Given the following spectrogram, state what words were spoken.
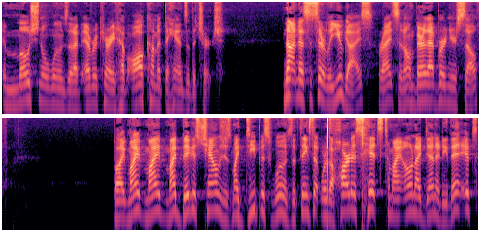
emotional wounds that I've ever carried have all come at the hands of the church. Not necessarily you guys, right? So don't bear that burden yourself. But like my, my, my biggest challenges, my deepest wounds, the things that were the hardest hits to my own identity, they, it's,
